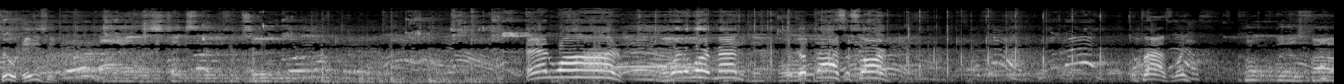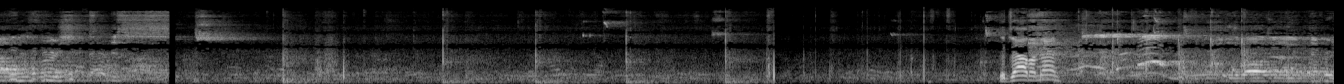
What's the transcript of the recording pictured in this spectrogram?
Too easy. Miles takes it in for two. And one! Way to work, man. Good pass, Ausar. Good pass, wait. Cook with his foul. His first. This Good job, my man. the ball game number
